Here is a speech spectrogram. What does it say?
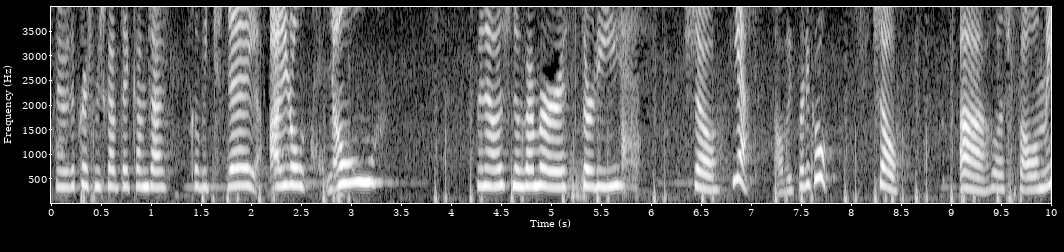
whenever the Christmas update comes out. It could be today. I don't know. I know it's November 30th. So yeah, that'll be pretty cool. So, uh, let's follow me.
